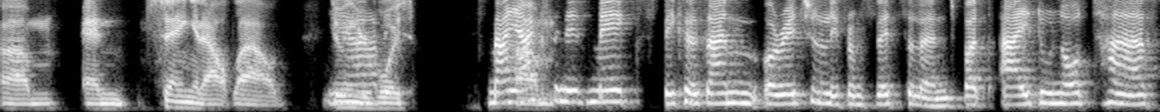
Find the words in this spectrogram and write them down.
um, and saying it out loud, doing yeah, your voice. My um, accent is mixed because I'm originally from Switzerland, but I do not have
